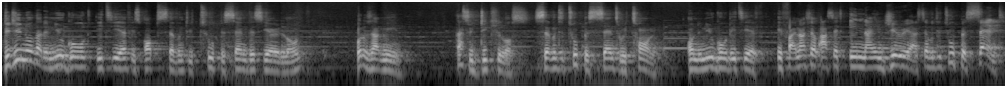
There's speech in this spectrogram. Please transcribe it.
Did you know that the new gold ETF is up 72% this year alone? What does that mean? That's ridiculous. 72% return on the new gold ETF, a financial asset in Nigeria, 72%.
